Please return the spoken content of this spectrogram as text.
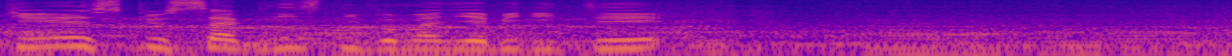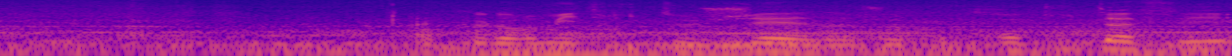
qu'est-ce que ça glisse niveau maniabilité? La colorimétrie te gêne, je comprends tout à fait.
